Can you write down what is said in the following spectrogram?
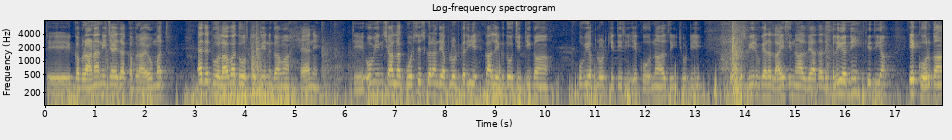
تے گھبرانا نہیں چاہیے گھبرایو مت اے تو علاوہ دوستو تین گاواں ہے نے تے وہ بھی انشاءاللہ کوشش کران دے اپلوڈ کریے کل ایک دو چٹی گاں وہ بھی اپلوڈ کیتی سی ایک اور نال سی چھوٹی جی تصویر وغیرہ لائی سی نال زیادہ کلیئر نہیں کیتیاں ایک اور گاں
